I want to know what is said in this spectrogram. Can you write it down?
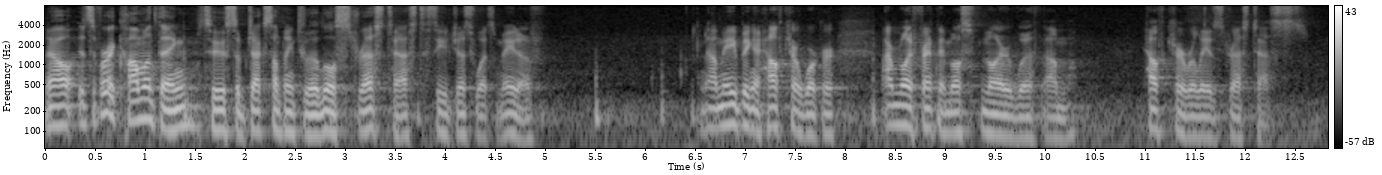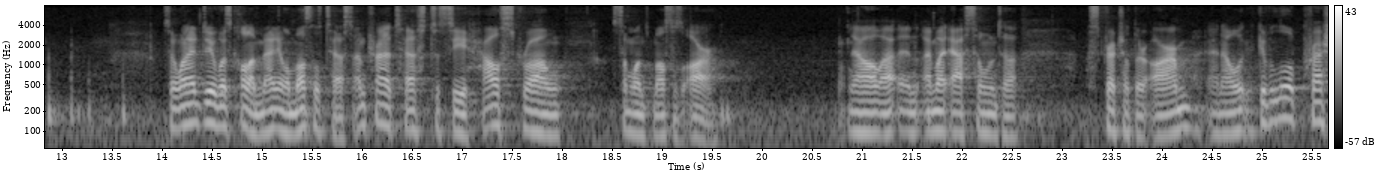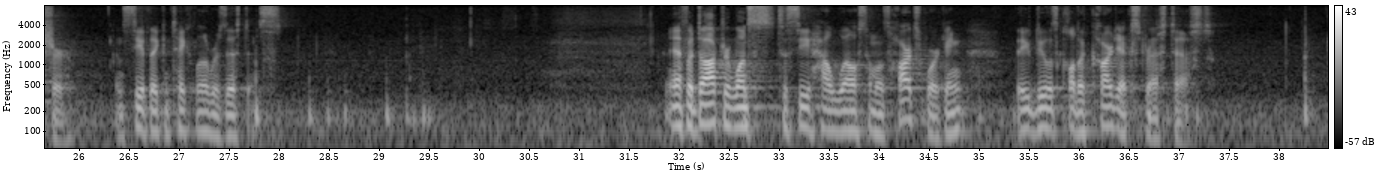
Now, it's a very common thing to subject something to a little stress test to see just what's made of. Now, me being a healthcare worker, I'm really frankly most familiar with um, healthcare related stress tests. So, when I do what's called a manual muscle test, I'm trying to test to see how strong someone's muscles are. Now, and I might ask someone to stretch out their arm, and I'll give a little pressure and see if they can take a little resistance. And if a doctor wants to see how well someone's heart's working, they do what's called a cardiac stress test.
